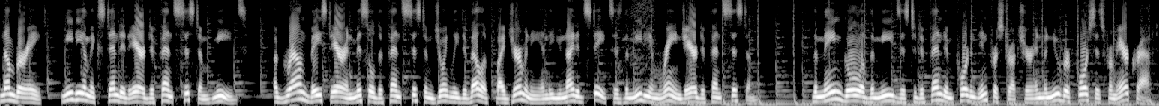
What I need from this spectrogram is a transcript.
Number 8. Medium Extended Air Defense System, MEADS. A ground-based air and missile defense system jointly developed by Germany and the United States as the medium-range air defense system. The main goal of the MEADS is to defend important infrastructure and maneuver forces from aircraft,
